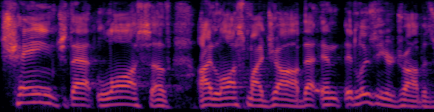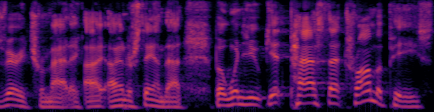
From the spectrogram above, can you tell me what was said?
change that loss of I lost my job. That and, and losing your job is very traumatic. I, I understand that. But when you get past that trauma piece,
